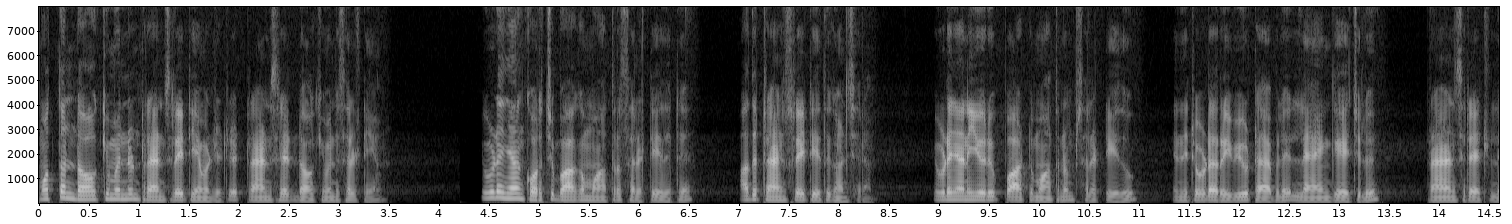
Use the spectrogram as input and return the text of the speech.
മൊത്തം ഡോക്യുമെന്റും ട്രാൻസ്ലേറ്റ് ചെയ്യാൻ വേണ്ടിയിട്ട് ട്രാൻസ്ലേറ്റ് ഡോക്യുമെന്റ് സെലക്ട് ചെയ്യാം. ഇവിടെ ഞാൻ കുറച്ച് ഭാഗം മാത്രം സെലക്ട് ചെയ്തിട്ട് അത് ട്രാൻസ്ലേറ്റ് ചെയ്ത് കാണിച്ചു തരാം. ഇവിടെ ഞാൻ ഈ ഒരു പാർട്ട് മാത്രം സെലക്ട് ചെയ്തു. എന്നിട്ട് ഇവിടെ റിവ്യൂ ടാബിൽ ലാംഗ്വേജിൽ ട്രാൻസ്ലേറ്റിൽ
